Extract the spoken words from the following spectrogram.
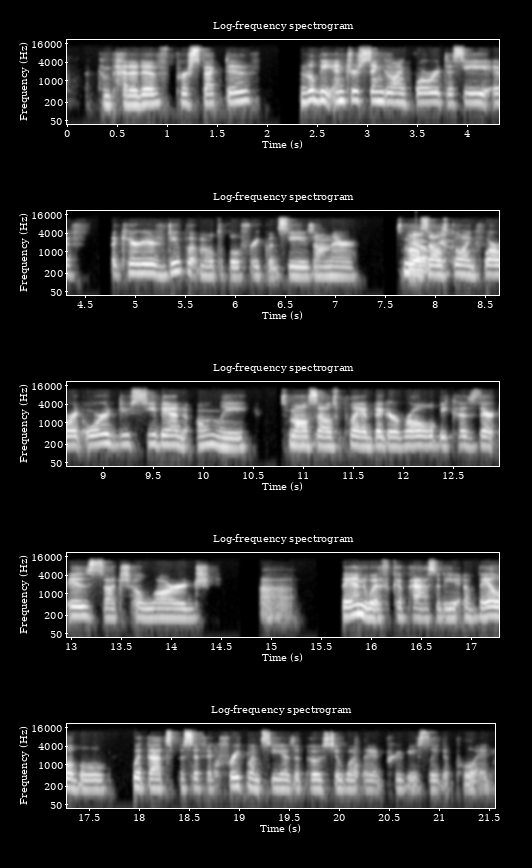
a competitive perspective. It'll be interesting going forward to see if the carriers do put multiple frequencies on their small yeah, cells yeah. going forward, or do C-band only small cells play a bigger role because there is such a large uh, bandwidth capacity available with that specific frequency as opposed to what they had previously deployed.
